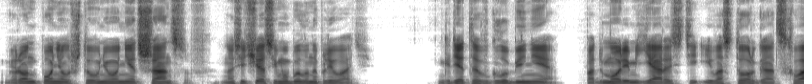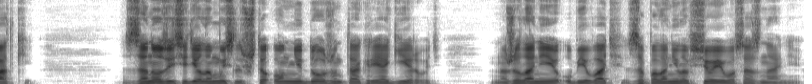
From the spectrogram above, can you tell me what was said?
Грон понял, что у него нет шансов, но сейчас ему было наплевать. Где-то в глубине, под морем ярости и восторга от схватки, с занозой сидела мысль, что он не должен так реагировать, но желание убивать заполонило все его сознание.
